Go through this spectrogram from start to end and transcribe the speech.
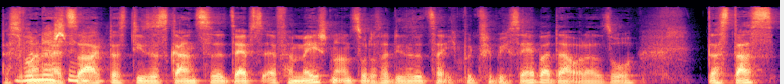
Dass man halt sagt, dass dieses ganze Selbstaffirmation und so, dass er diese Zeit, ich bin für mich selber da oder so, dass das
